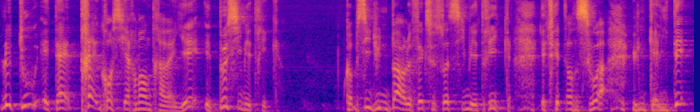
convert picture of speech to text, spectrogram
Le tout était très grossièrement travaillé et peu symétrique. Comme si, d'une part, le fait que ce soit symétrique était en soi une qualité.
